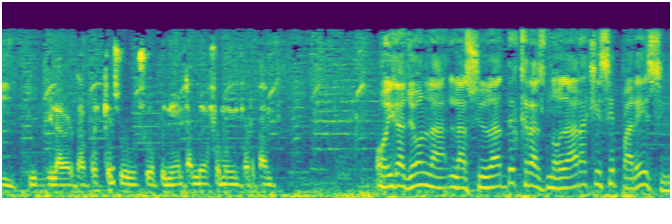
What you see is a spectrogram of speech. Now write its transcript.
y- y la verdad pues que su, su opinión también fue muy importante. Oiga, John, la, la ciudad de Krasnodar, ¿a qué se parece?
